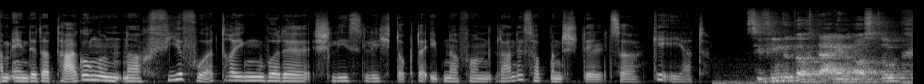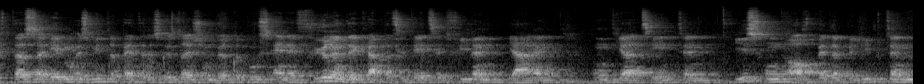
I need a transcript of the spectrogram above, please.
Am Ende der Tagung und nach vier Vorträgen wurde schließlich Dr. Ebner von Landeshauptmann Stelzer geehrt. Sie findet auch darin Ausdruck, dass er eben als Mitarbeiter des österreichischen Wörterbuchs eine führende Kapazität seit vielen Jahren und Jahrzehnten ist und auch bei der beliebten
